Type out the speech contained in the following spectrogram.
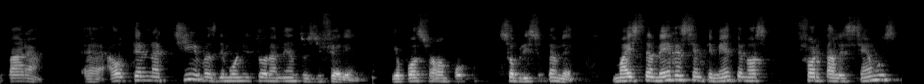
para é, alternativas de monitoramentos diferentes. E eu posso falar um pouco sobre isso também. Mas também, recentemente, nós fortalecemos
